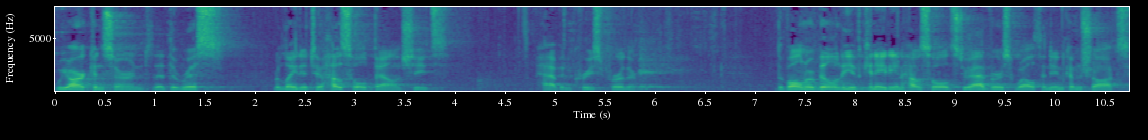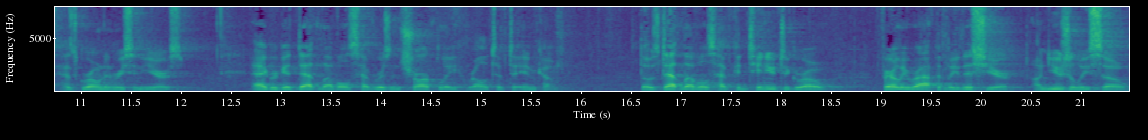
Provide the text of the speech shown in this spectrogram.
we are concerned that the risks related to household balance sheets have increased further. The vulnerability of Canadian households to adverse wealth and income shocks has grown in recent years. Aggregate debt levels have risen sharply relative to income. Those debt levels have continued to grow fairly rapidly this year, unusually so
